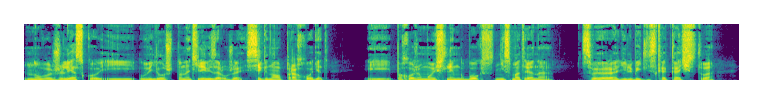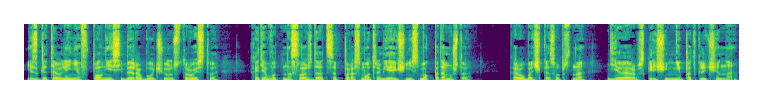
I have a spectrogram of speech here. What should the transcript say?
новую железку и увидел, что на телевизор уже сигнал проходит. И, похоже, мой слингбокс, несмотря на свое радиолюбительское качество изготовления, вполне себе рабочее устройство. Хотя вот наслаждаться просмотром я еще не смог, потому что коробочка, собственно, dvr еще не подключена.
